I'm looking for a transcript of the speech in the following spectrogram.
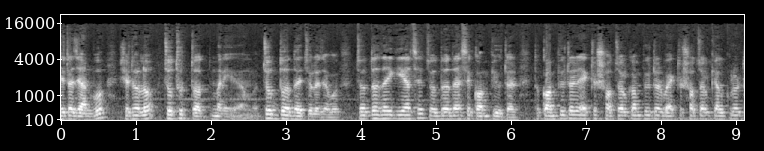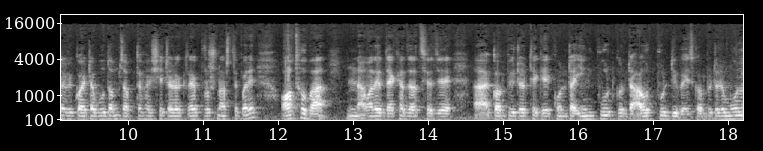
যেটা জানব, সেটা হলো চতুর্থ মানে চোদ্দ অধ্যায় চলে যাব। চোদ্দ অধ্যায় কি আছে? চোদ্দ অধ্যায় আছে কম্পিউটার। তো কম্পিউটারে একটা সচল কম্পিউটার বা একটা সচল ক্যালকুলেটারে কয়টা বোতাম চাপতে হয় সেটার একটা প্রশ্ন আসতে পারে। অথবা আমাদের দেখা যাচ্ছে যে কম্পিউটার থেকে কোনটা ইনপুট কোনটা আউটপুট ডিভাইস কম্পিউটারের মূল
